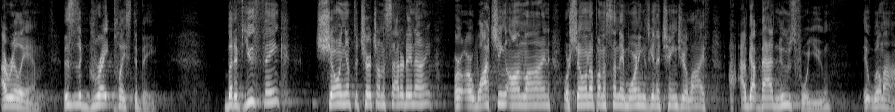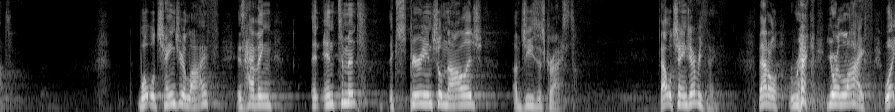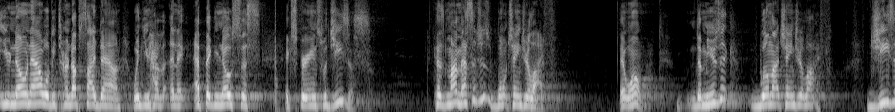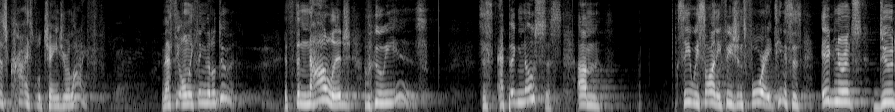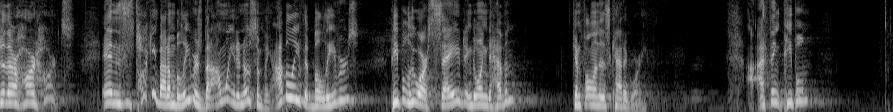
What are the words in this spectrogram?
I really am. This is a great place to be. But if you think showing up to church on a Saturday night or, or watching online or showing up on a Sunday morning is going to change your life, I've got bad news for you. It will not. What will change your life is having an intimate, experiential knowledge of Jesus Christ. That will change everything. That'll wreck your life. What you know now will be turned upside down when you have an epignosis experience with Jesus. Because my messages won't change your life. It won't. The music will not change your life. Jesus Christ will change your life. And that's the only thing that'll do it. It's the knowledge of who he is. It's this epignosis. Um, See, we saw in Ephesians 4 18, it says, ignorance due to their hard hearts. And this is talking about unbelievers, but I want you to know something. I believe that believers, people who are saved and going to heaven, can fall into this category. I think people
